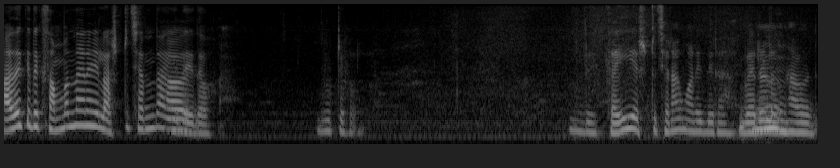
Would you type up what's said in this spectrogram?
ಅದಕ್ಕೆ ಇದಕ್ಕೆ ಸಂಬಂಧನೇ ಇಲ್ಲ. ಅಷ್ಟು ಚೆಂದ ಆಗಿದೆ ಇದು ಬ್ಯೂಟಿಫುಲ್ ನೋಡಿ ಕೈ ಎಷ್ಟು ಚೆನ್ನಾಗಿ ಮಾಡಿದ್ದೀರಾ? ಬೆರಳು? ಹೌದು.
